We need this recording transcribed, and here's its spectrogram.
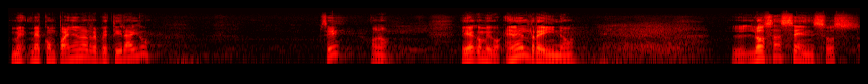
¿Me, ¿Me acompañan a repetir algo? ¿Sí o no? Diga conmigo, en el reino los ascensos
